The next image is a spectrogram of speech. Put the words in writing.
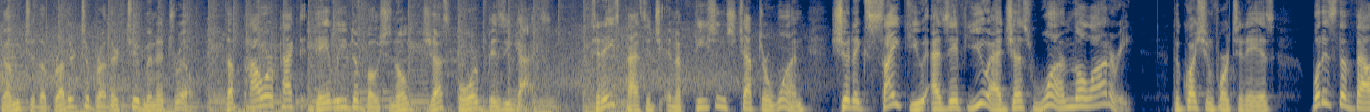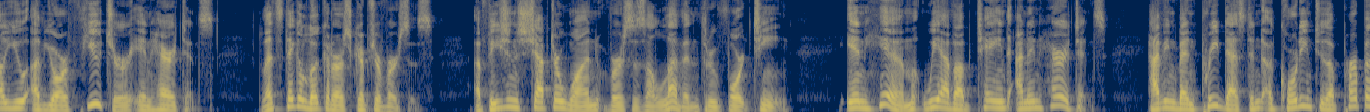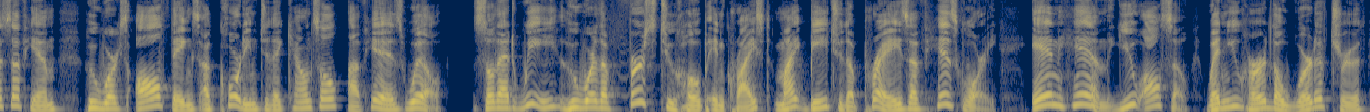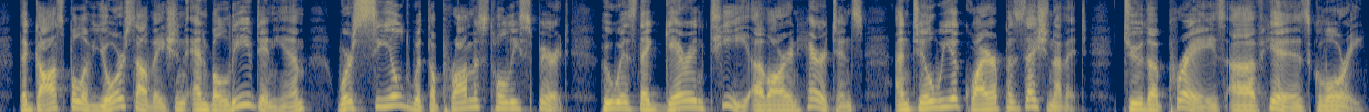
Welcome to the Brother to Brother 2 Minute Drill, the power packed daily devotional just for busy guys. Today's passage in Ephesians chapter 1 should excite you as if you had just won the lottery. The question for today is What is the value of your future inheritance? Let's take a look at our scripture verses. Ephesians chapter 1, verses 11 through 14. In him we have obtained an inheritance having been predestined according to the purpose of him who works all things according to the counsel of his will, so that we who were the first to hope in Christ might be to the praise of his glory. In him you also, when you heard the word of truth, the gospel of your salvation, and believed in him, were sealed with the promised Holy Spirit, who is the guarantee of our inheritance until we acquire possession of it, to the praise of his glory.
